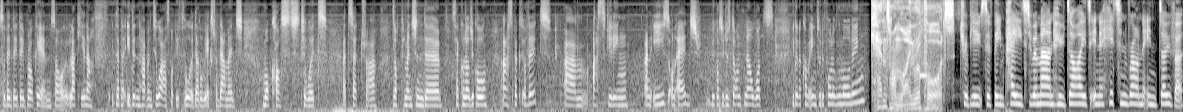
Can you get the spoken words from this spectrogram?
So they, they, they broke in. So lucky enough, it, didn't- it didn't happen to us. But if it would, that would be extra damage, more costs to it, etc. Not to mention the psychological aspect of it, um, us feeling unease, on edge, because you just don't know what's you're going to come into the following morning. Kent Online reports. Tributes have been paid to a man who died in a hit and run in Dover.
